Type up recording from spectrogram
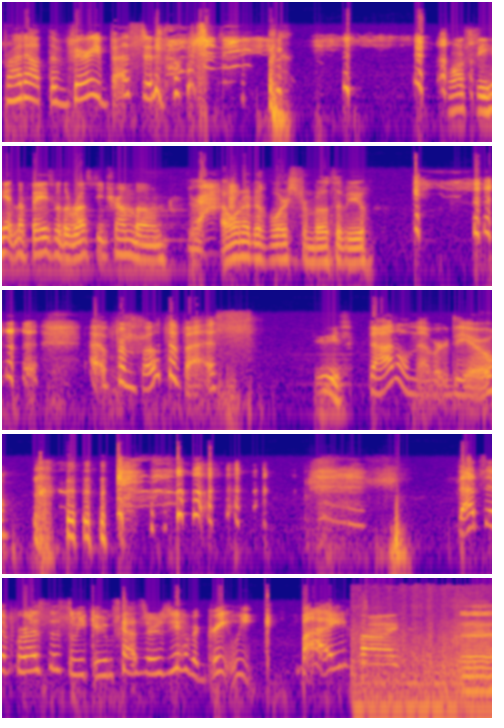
brought out the very best in Gnome today. Wants to be hit in the face with a rusty trombone. I want a divorce from both of you. Uh, From both of us, Jeez. that'll never do. That's it for us this week, Gamescasters. You have a great week. Bye. Bye. Uh,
